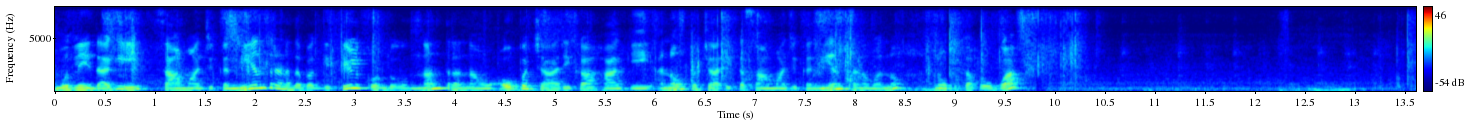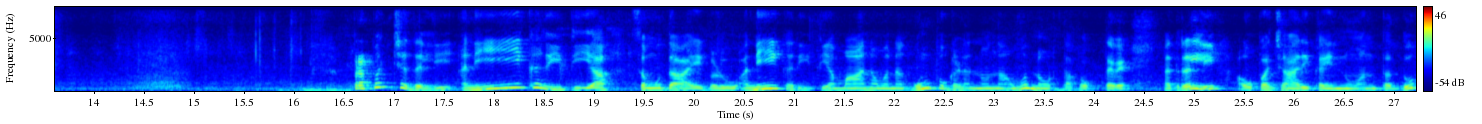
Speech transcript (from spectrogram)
ಮೊದಲನೇದಾಗಿ ಸಾಮಾಜಿಕ ನಿಯಂತ್ರಣದ ಬಗ್ಗೆ ತಿಳ್ಕೊಂಡು ನಂತರ ನಾವು ಔಪಚಾರಿಕ ಹಾಗೆ ಅನೌಪಚಾರಿಕ ಸಾಮಾಜಿಕ ನಿಯಂತ್ರಣವನ್ನು ನೋಡ್ತಾ ಹೋಗುವ. ಪ್ರಪಂಚದಲ್ಲಿ ಅನೇಕ ರೀತಿಯ ಸಮುದಾಯಗಳು ಅನೇಕ ರೀತಿಯ ಮಾನವನ ಗುಂಪುಗಳನ್ನು ನಾವು ನೋಡ್ತಾ ಹೋಗ್ತೇವೆ. ಅದರಲ್ಲಿ ಔಪಚಾರಿಕ ಎನ್ನುವಂಥದ್ದು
